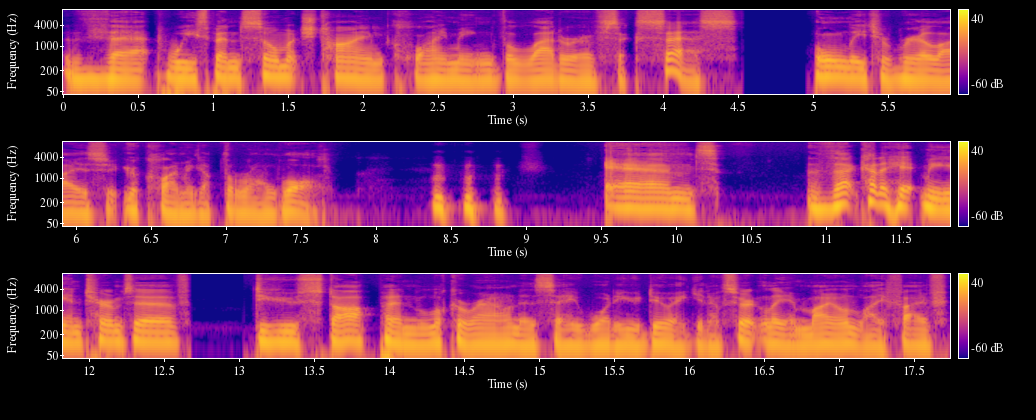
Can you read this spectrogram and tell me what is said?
that we spend so much time climbing the ladder of success only to realize that you're climbing up the wrong wall. and that kind of hit me in terms of do you stop and look around and say, what are you doing? You know, certainly in my own life, I've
